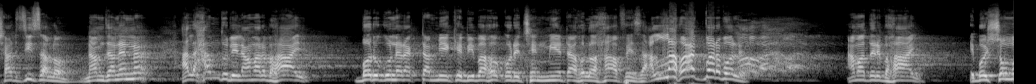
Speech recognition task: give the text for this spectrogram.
শারজিস আলম। নাম জানেন না? আলহামদুলিল্লাহ, আমার ভাই বরগুনের একটা মেয়েকে বিবাহ করেছেন, মেয়েটা হলো হাফেজা। আল্লাহ আকবার বলে। আমাদের ভাই এই বৈষম্য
